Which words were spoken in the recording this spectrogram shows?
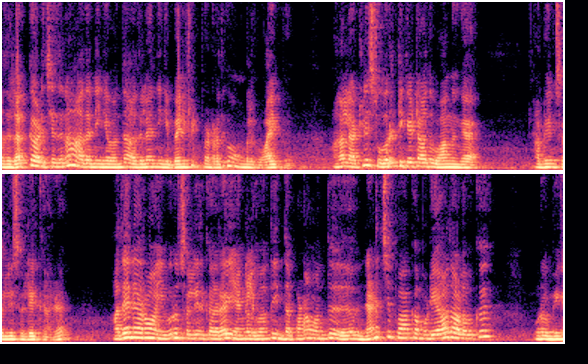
அது லக்கு அடிச்சதுன்னா அதை நீங்கள் வந்து அதில் நீங்கள் பெனிஃபிட் பண்ணுறதுக்கு உங்களுக்கு வாய்ப்பு. அதனால் அட்லீஸ்ட் ஒரு டிக்கெட்டாவது வாங்குங்க. அப்படின்னு சொல்லி சொல்லியிருக்காரு. அதே நேரம் இவரும் சொல்லியிருக்காரு எங்களுக்கு வந்து இந்த பணம் வந்து நினச்சி பார்க்க முடியாத அளவுக்கு ஒரு மிக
